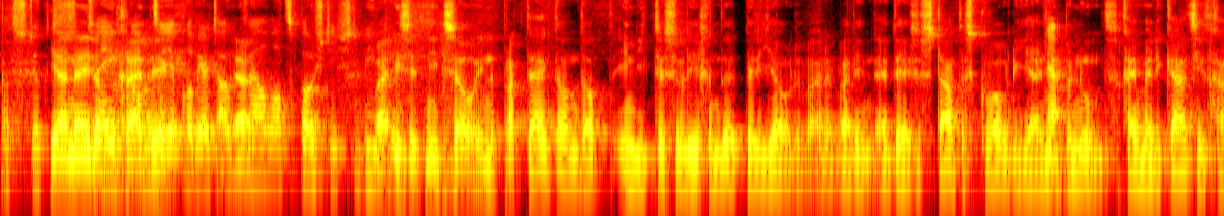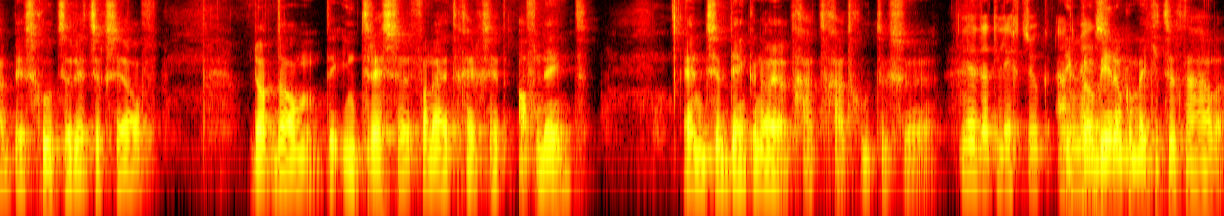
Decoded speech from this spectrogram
Dat stuk Ja, nee, dat twee begrijp kanten. ik. Je probeert ook Ja. wel wat positiefs te bieden. Maar is het niet zo in de praktijk dan dat in die tussenliggende periode, waar, waarin eh, deze status quo die jij nu benoemt, geen medicatie, het gaat best goed, ze redt zichzelf, dat dan de interesse vanuit de GGZ afneemt? En ze denken, nou ja, het gaat, gaat goed, dus... eh, ja, dat ligt natuurlijk aan ik de mensen. probeer ook een beetje terug te halen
